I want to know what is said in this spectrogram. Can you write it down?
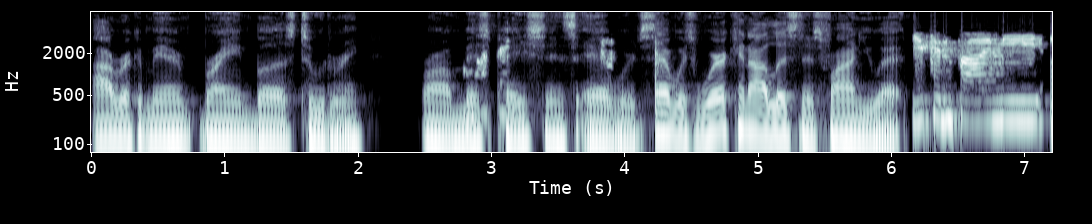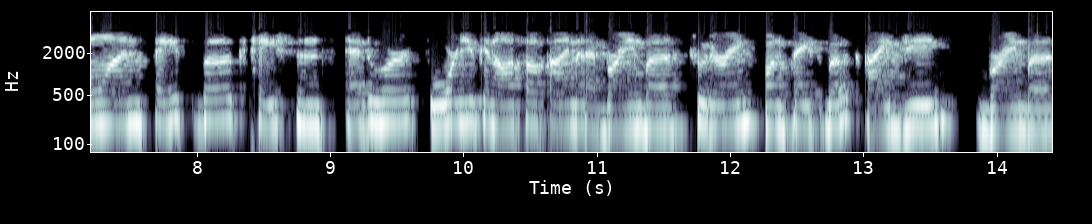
I recommend Brain Buzz Tutoring from oh, Miss Patience Edwards. Edwards, where can our listeners find you at? You can find me on Facebook, Patience Edwards, or you can also find it at Brain Buzz Tutoring on Facebook, IG, Brain Buzz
